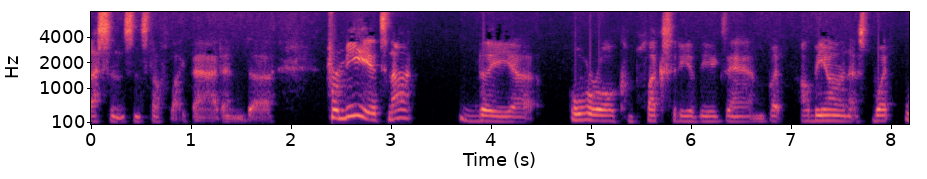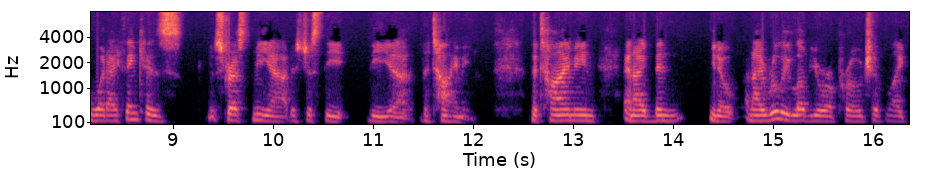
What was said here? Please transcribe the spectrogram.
lessons and stuff like that. And uh, for me, it's not the uh, overall complexity of the exam. But I'll be honest, what what I think has stressed me out is just the the uh, the timing, the timing. And I've been, you know, and I really love your approach of like,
